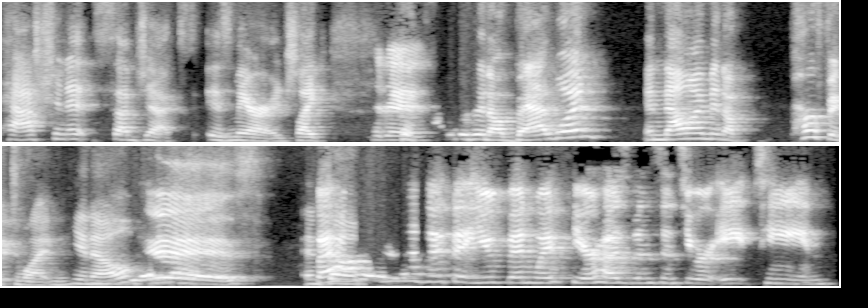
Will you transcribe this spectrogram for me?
passionate subjects is marriage. Like it is. I was in a bad one, and now I'm in a perfect one, you know? Yes. And but so, how is it that you've been with your husband since you were 18,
